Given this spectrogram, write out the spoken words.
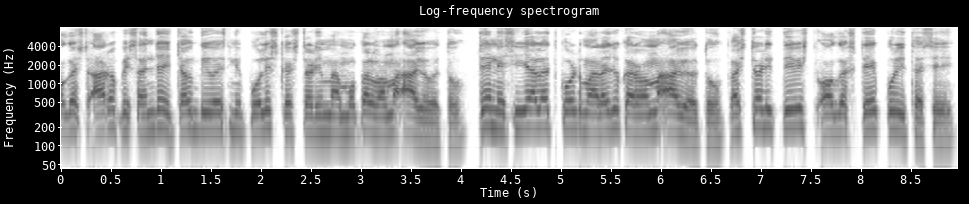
ઓગસ્ટ આરોપી સંજય ચૌદ દિવસની પોલીસ કસ્ટડીમાં મોકલવામાં આવ્યો હતો. તેને સિયાલત કોર્ટમાં રજૂ કરવામાં આવ્યો હતો. કસ્ટડી ત્રેવીસ ઓગસ્ટે પૂરી થશે.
